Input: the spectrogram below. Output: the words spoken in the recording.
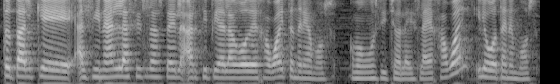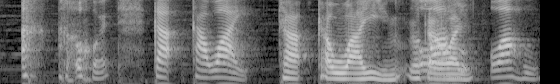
Total, que al final las islas del archipiélago de Hawái tendríamos, como hemos dicho, la isla de Hawái y luego tenemos, ojo, ¿eh? Ka Kauai, Ka kawaii, no kawaii. Oahu,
